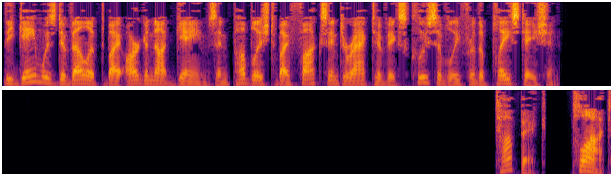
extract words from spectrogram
The game was developed by Argonaut Games and published by Fox Interactive exclusively for the PlayStation. Plot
